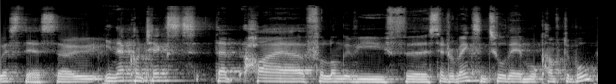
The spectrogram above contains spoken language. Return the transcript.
US there. So, in that context, that higher for longer view for central banks until they're more comfortable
